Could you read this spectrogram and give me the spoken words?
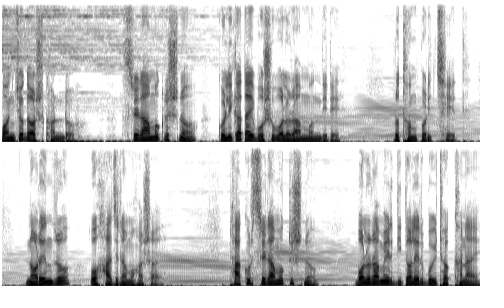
পঞ্চদশ খণ্ড। শ্রীরামকৃষ্ণ কলিকাতায় বসু বলরাম মন্দিরে। প্রথম পরিচ্ছেদ, নরেন্দ্র ও হাজরা মহাশয়। ঠাকুর শ্রীরামকৃষ্ণ বলরামের দ্বিতলের বৈঠকখানায়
